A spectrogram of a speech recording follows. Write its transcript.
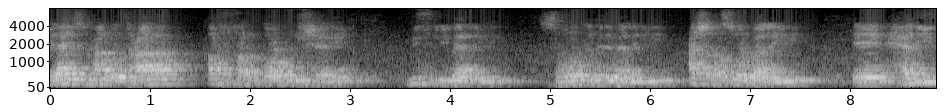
ilaahay subxaana watacaala afar goor buu sheegay misli baa la yidhi suurad kamida baa la yidhi cashara suwar baa la yidhi xadiid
